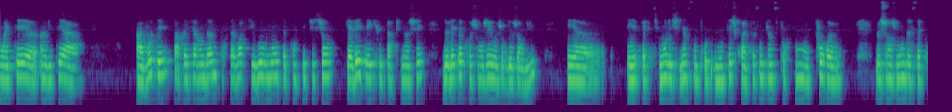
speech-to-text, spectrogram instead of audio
ont été euh, invités à voter par référendum pour savoir si oui ou non cette constitution qui avait été écrite par Pinochet devait être changée au jour d'aujourd'hui. Et, euh, effectivement, les Chiliens sont prononcés, je crois, à 75% pour euh, le changement de cette,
